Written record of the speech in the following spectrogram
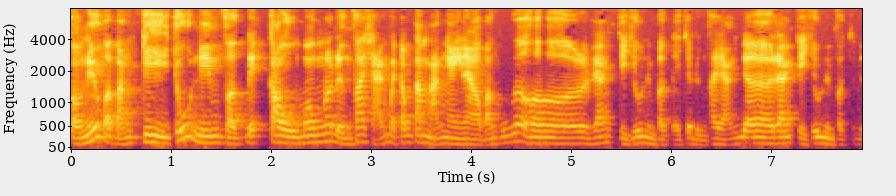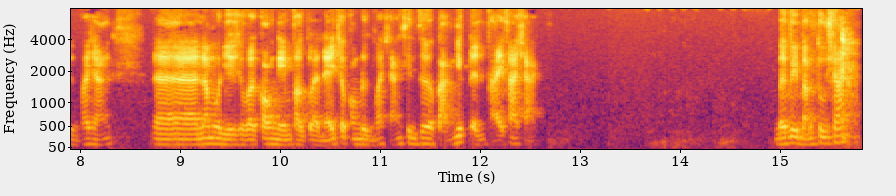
Còn nếu mà bạn trì chú niệm phật để cầu mong nó đừng phá sản và trong tâm bạn ngày nào bạn cũng có uh, ráng trì chú niệm phật để cho đừng phá sản ờ, ráng trì chú niệm phật cho đừng phá sản. Ờ, à, năm mô gì và con niệm phật là để cho con đừng phá sản. Xin thưa bạn nhất định phải phá sản. Bởi vì bạn tu sát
